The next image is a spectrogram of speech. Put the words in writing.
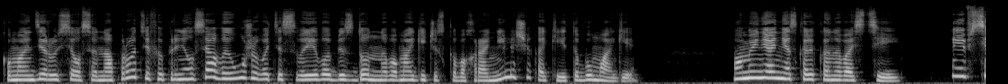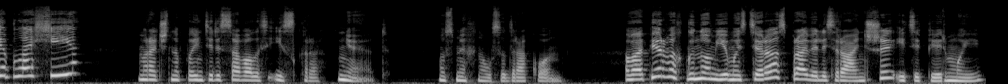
Командир уселся напротив и принялся выуживать из своего бездонного магического хранилища какие-то бумаги. «У меня несколько новостей». «И все плохие?» — мрачно поинтересовалась Искра. «Нет». — усмехнулся дракон. «Во-первых, гномьи мастера справились раньше, и теперь мы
